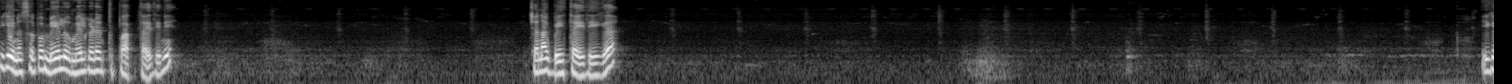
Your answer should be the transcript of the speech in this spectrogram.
ಈಗ ಇನ್ನೊಂದು ಸ್ವಲ್ಪ ಮೇಲು, ಮೇಲ್ಗಡೆ ತುಪ್ಪ ಹಾಕ್ತಾ ಇದ್ದೀನಿ. ಚೆನ್ನಾಗಿ ಬೇಯ್ತಾ ಇದೆ ಈಗ. ಈಗ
